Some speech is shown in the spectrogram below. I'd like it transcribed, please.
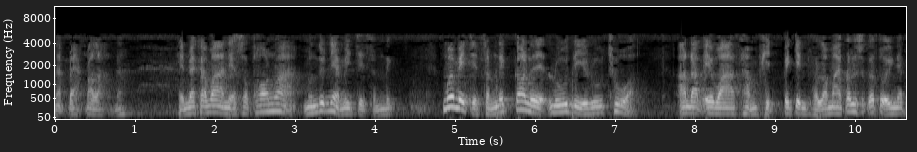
นะแปลกประหลาดนะ เห็นไหมครับว่าเนี่ยสะท้อนว่ามนุษย์เนี่ยมีจิตสำนึก เมื่อมีจิตสำนึกก็เลยรู้ดีรู้ชั่วอาดัมเอวาทำผิดไปกินผลไม้ก็รู้สึกว่าตัวเองเนี่ย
